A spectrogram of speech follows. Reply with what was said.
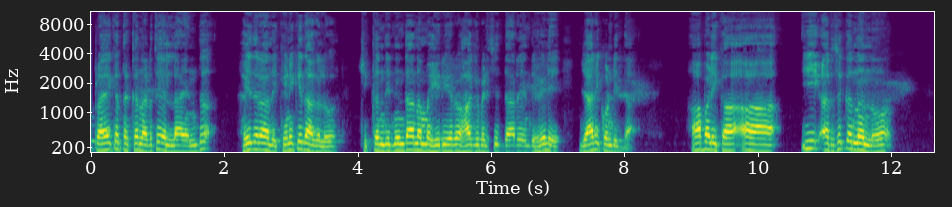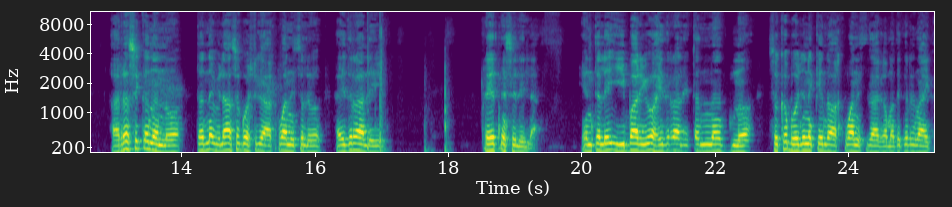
ಪ್ರಾಯಕ್ಕೆ ತಕ್ಕ ನಡತೆಯಲ್ಲ ಎಂದು ಹೈದರಾಲಿ ಕೆಣಕಿದಾಗಲು ಚಿಕ್ಕಂದಿನಿಂದ ನಮ್ಮ ಹಿರಿಯರು ಹಾಗೆ ಬೆಳೆಸಿದ್ದಾರೆ ಎಂದು ಹೇಳಿ ಜಾರಿಕೊಂಡಿದ್ದ. ಆ ಬಳಿಕ ಆ ಈ ಅರಸಕನನ್ನು ಅರಸಿಕನನ್ನು ತನ್ನ ವಿಲಾಸಗೋಷ್ಠಿಗೆ ಆಹ್ವಾನಿಸಲು ಹೈದರಾಲಿ ಪ್ರಯತ್ನಿಸಲಿಲ್ಲ. ಎಂತಲೇ ಈ ಬಾರಿಯೂ ಹೈದರಾಲಿ ತನ್ನನ್ನು ಸುಖ ಭೋಜನಕ್ಕೆಂದು ಆಹ್ವಾನಿಸಿದಾಗ ಮದಕರಿ ನಾಯಕ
